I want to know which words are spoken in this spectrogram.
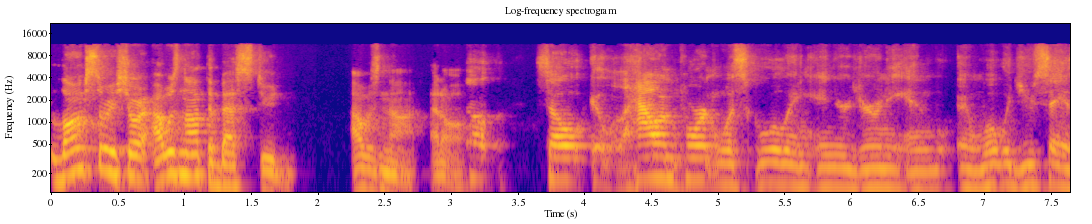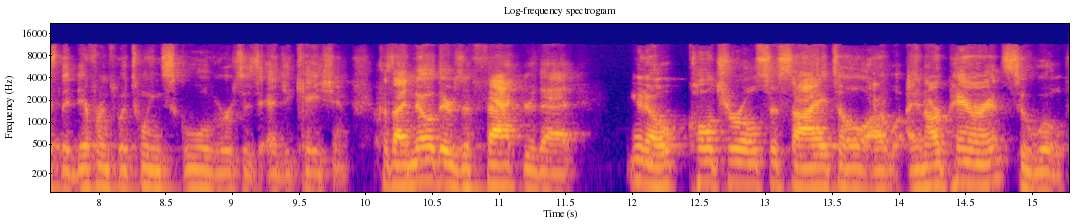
long story short, I was not the best student. I was not at all. So, so, how important was schooling in your journey, and and what would you say is the difference between school versus education? Because I know there's a factor that you know cultural, societal, our, and our parents who will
